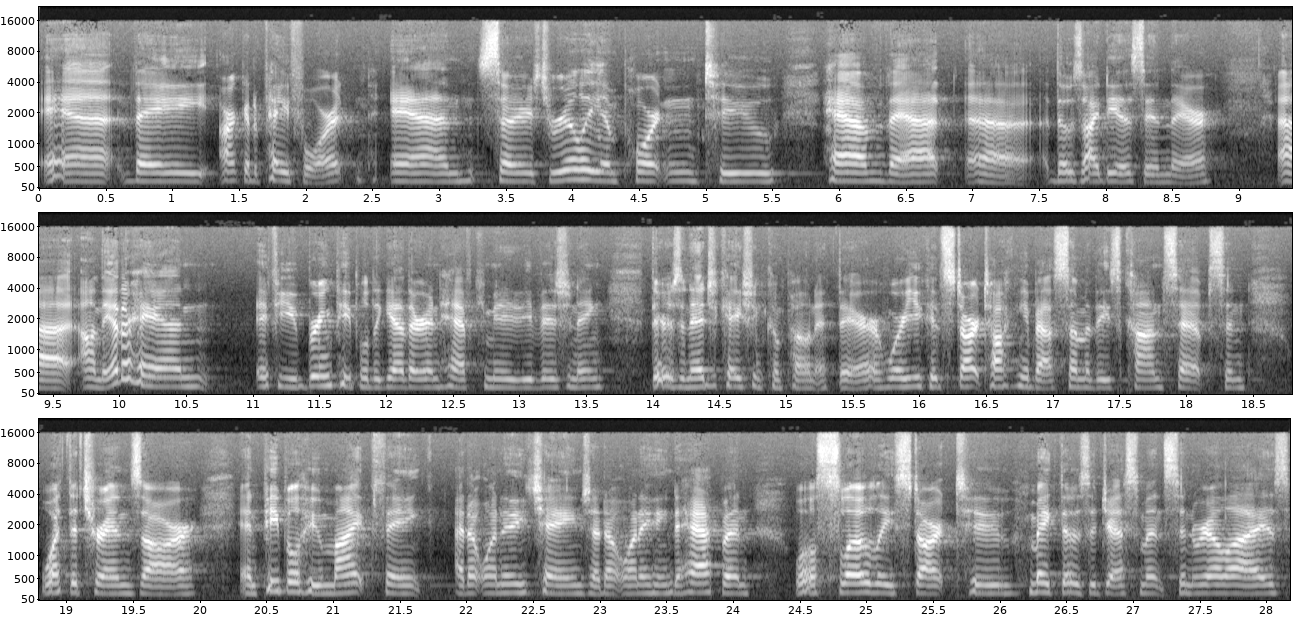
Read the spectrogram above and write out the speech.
and they aren't going to pay for it. And so it's really important to have that, uh, those ideas in there. Uh, on the other hand, if you bring people together and have community visioning, there's an education component there where you could start talking about some of these concepts and what the trends are. And people who might think, I don't want any change, I don't want anything to happen, will slowly start to make those adjustments and realize,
